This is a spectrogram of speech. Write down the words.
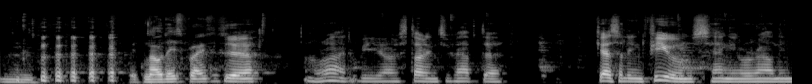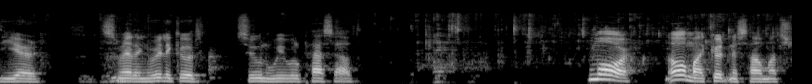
Mm. With nowadays prices. Yeah. All right. We are starting to have the gasoline fumes hanging around in the air, smelling really good. Soon we will pass out. More. Oh my goodness, how much?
